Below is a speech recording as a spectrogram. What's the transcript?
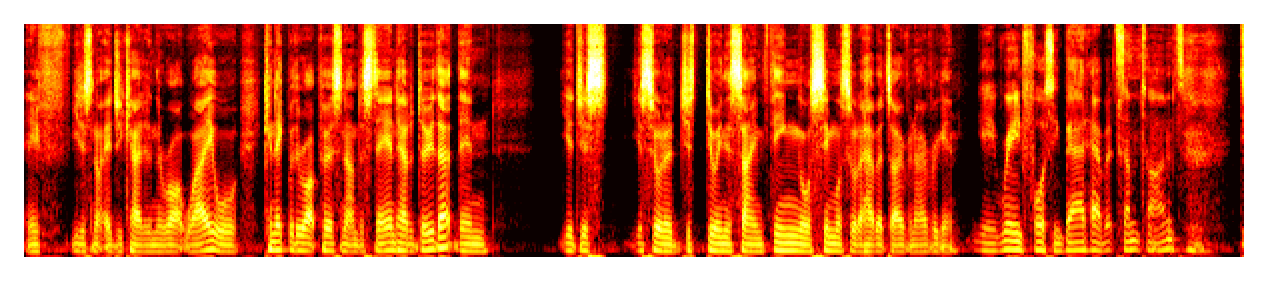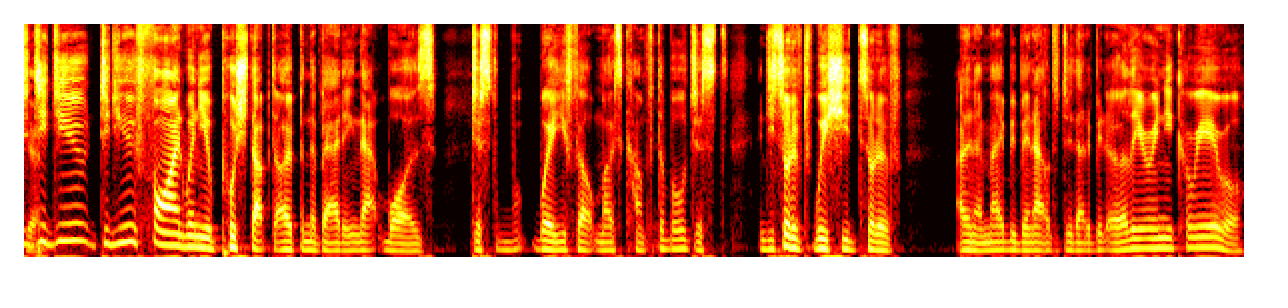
And if you're just not educated in the right way or connect with the right person to understand how to do that, then you're just you're sort of just doing the same thing or similar sort of habits over and over again. yeah, reinforcing bad habits sometimes. did, Yeah. did you did you find when you pushed up to open the batting that was just w- where you felt most comfortable? Just and you sort of wish you'd sort of I don't know maybe been able to do that a bit earlier in your career or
